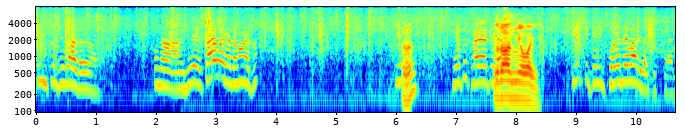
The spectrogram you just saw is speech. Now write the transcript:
चिंचची झाड. पुन्हा हे काय वय माझं हं? हे बी खायचं रान मेवा आहे तेच की त्याची फळं लय भारी लागतात खायला.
